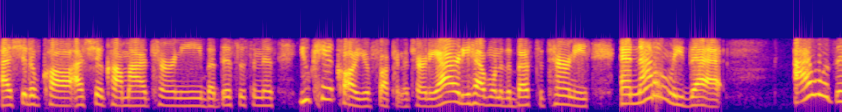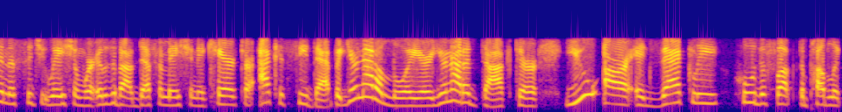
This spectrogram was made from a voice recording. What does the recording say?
I should have called, I should call my attorney, but this, this, and this. You can't call your fucking attorney. I already have one of the best attorneys. And not only that, I was in a situation where it was about defamation of character. I could see that. But you're not a lawyer. You're not a doctor. You are exactly who the fuck the public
